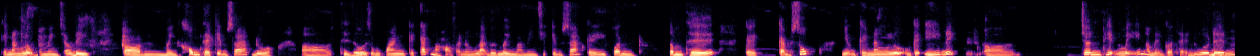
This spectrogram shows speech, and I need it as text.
cái năng lượng của mình trao đi. Còn mình không thể kiểm soát được uh, thế giới xung quanh cái cách mà họ phản ứng lại với mình mà mình chỉ kiểm soát cái phần tâm thế cái cảm xúc những cái năng lượng cái ý định uh, chân thiện mỹ mà mình có thể đưa đến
